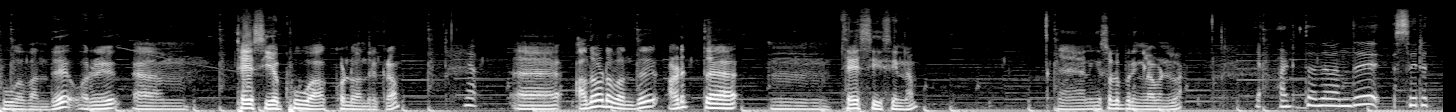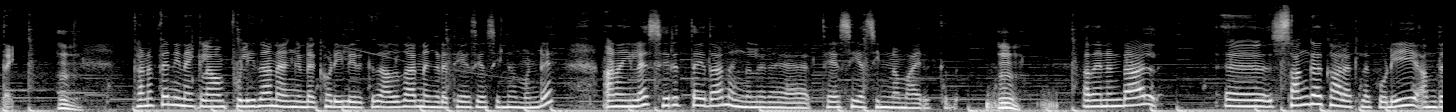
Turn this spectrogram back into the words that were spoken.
பூவை வந்து ஒரு தேசிய பூவாக கொண்டு வந்திருக்கிறோம். அதோட வந்து அடுத்த தேசிய சின்னம். நீங்கள் சொல்ல போகிறீங்களா பண்ணலாம் அடுத்தது வந்து சிறுத்தை. ம். கணப்பே நினைக்கலாம் புலி தான் எங்கள்ட கொடியில் இருக்குது அதுதான் எங்களோட தேசிய சின்னம் உண்டு. ஆனால் இல்லை சிறுத்தை தான் எங்களோட தேசிய சின்னமாக இருக்குது. ம். அது என்னென்றால் சங்க காலத்தில் கூடி அந்த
